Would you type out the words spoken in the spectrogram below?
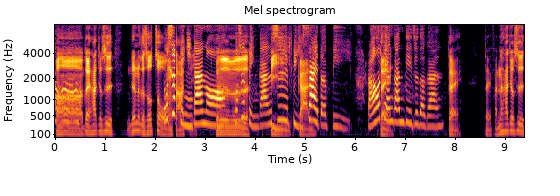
嗯嗯对他就是那那个时候纣不是王妲己饼，干哦，不是不是饼干，是比赛的比，然后天干地支的干。对对，反正他就是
